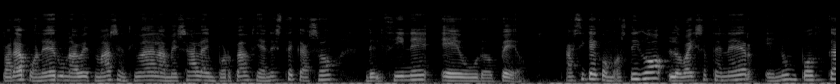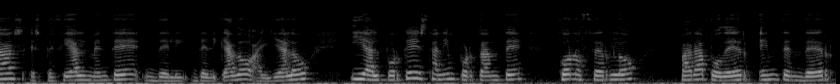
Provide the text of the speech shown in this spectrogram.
para poner una vez más encima de la mesa la importancia, en este caso, del cine europeo. Así que, como os digo, lo vais a tener en un podcast especialmente dedicado al Yellow y al por qué es tan importante conocerlo para poder entender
